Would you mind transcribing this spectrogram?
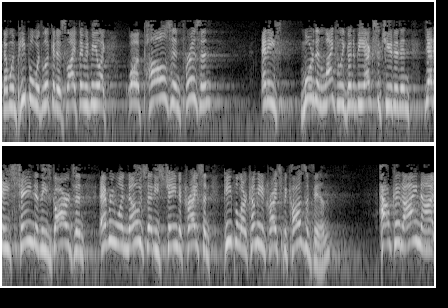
that when people would look at his life, they would be like, well, Paul's in prison and he's more than likely going to be executed and yet he's chained to these guards and everyone knows that he's chained to Christ and people are coming to Christ because of him. How could I not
